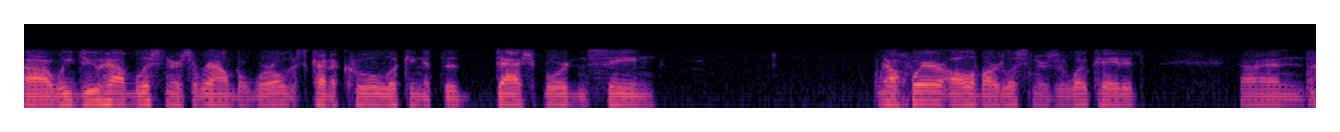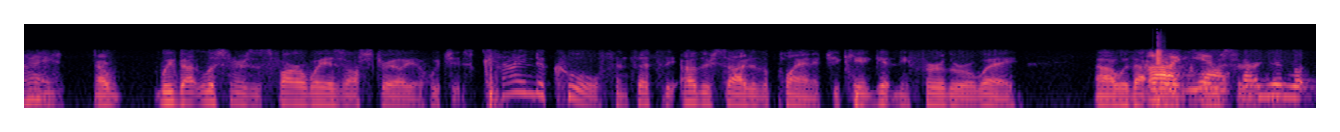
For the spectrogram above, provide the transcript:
Uh, we do have listeners around the world. It's kind of cool looking at the dashboard and seeing you know, where all of our listeners are located. Uh, and uh, we've got listeners as far away as Australia, which is kind of cool since that's the other side of the planet. You can't get any further away uh, without Uh, getting yeah, closer. tell your, li-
